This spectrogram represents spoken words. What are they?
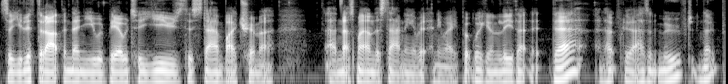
So you lift it up and then you would be able to use the standby trimmer and that's my understanding of it anyway. But we're going to leave that there, and hopefully that hasn't moved. Nope.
